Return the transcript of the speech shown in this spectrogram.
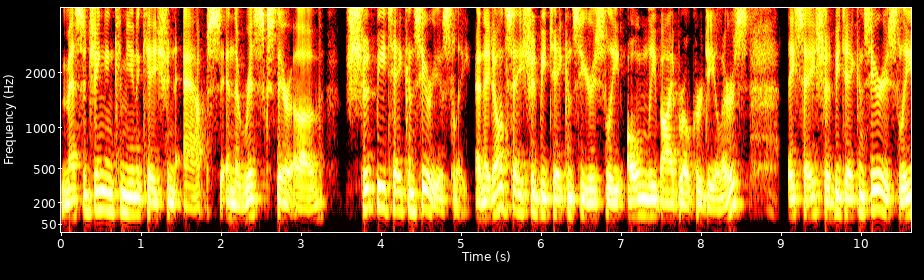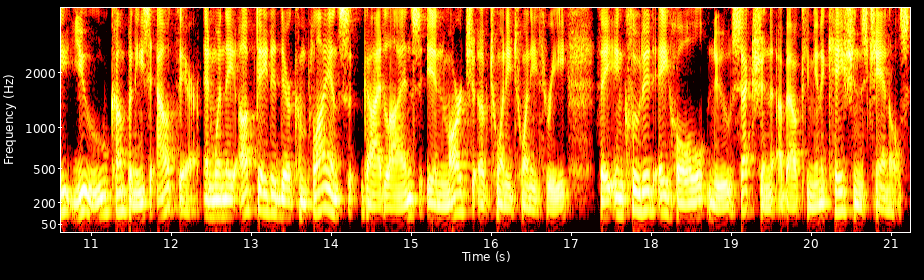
messaging and communication apps and the risks thereof should be taken seriously. And they don't say should be taken seriously only by broker dealers. They say should be taken seriously, you companies out there. And when they updated their compliance guidelines in March of 2023, they included a whole new section about communications channels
